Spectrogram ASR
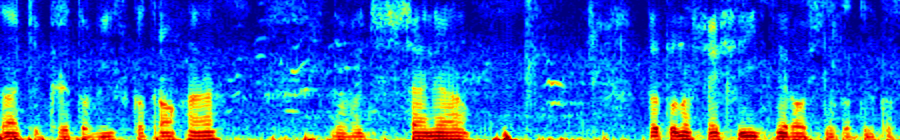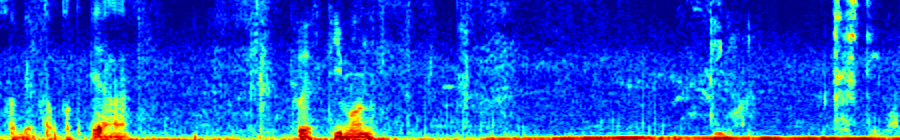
takie krytowisko trochę do wyczyszczenia. No tu na szczęście nic nie rośnie, to tylko sobie to podpielę. Tu jest Timon. Timon. Cześć Timon.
